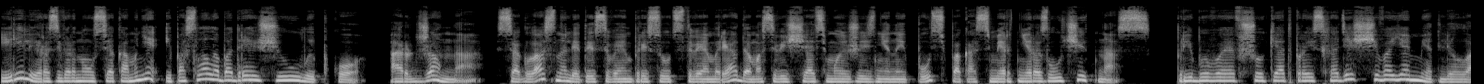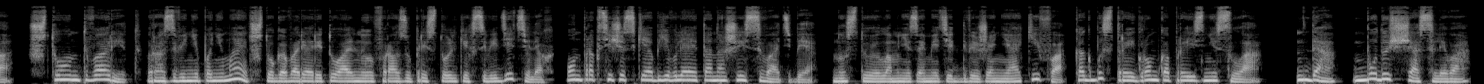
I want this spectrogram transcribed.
Ирилий развернулся ко мне и послал ободряющую улыбку. «Арджанна, согласна ли ты своим присутствием рядом освещать мой жизненный путь, пока смерть не разлучит нас?» Пребывая в шоке от происходящего, я медлила. Что он творит? Разве не понимает, что, говоря ритуальную фразу при стольких свидетелях, он практически объявляет о нашей свадьбе? Но стоило мне заметить движение Акифа, как быстро и громко произнесла. «Да, буду счастлива».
